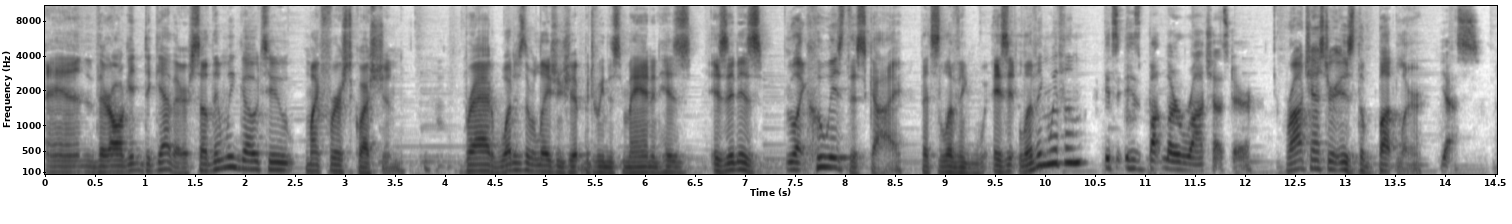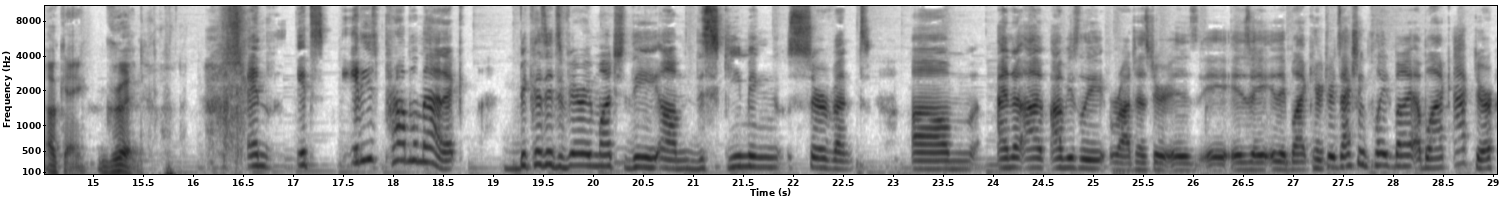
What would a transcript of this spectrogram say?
and they're all getting together. So then we go to my first question, Brad. What is the relationship between this man and his? Is it his like who is this guy that's living? Is it living with him? It's his butler Rochester. Rochester is the butler. Yes. Okay, good. and it's it is problematic because it's very much the um the scheming servant um and uh, obviously rochester is is a is a black character it's actually played by a black actor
